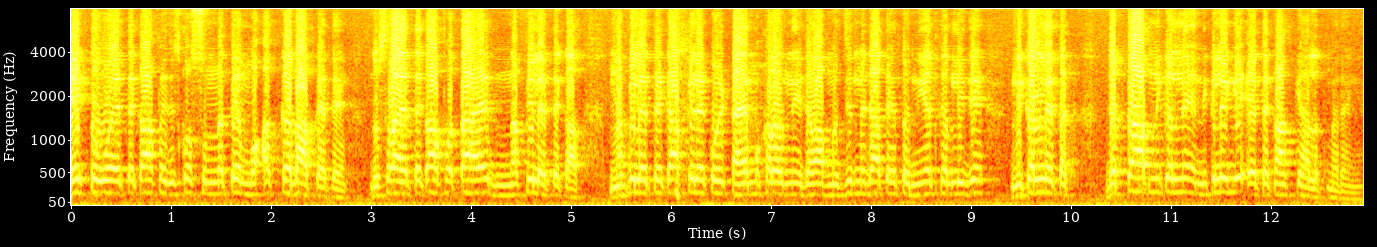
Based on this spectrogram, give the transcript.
एक तो वो एहतिकाफ है जिसको सुन्नत आप कहते हैं। दूसरा एहतिकाफ होता है नफिल एहतिकाफ नफिल एहतिकाफ के लिए कोई टाइम मुकर्रर नहीं जब आप मस्जिद में जाते हैं तो नियत कर लीजिए, निकलने तक। जब तक आप निकलने, निकलेंगे एहतिकाफ की हालत में रहेंगे।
